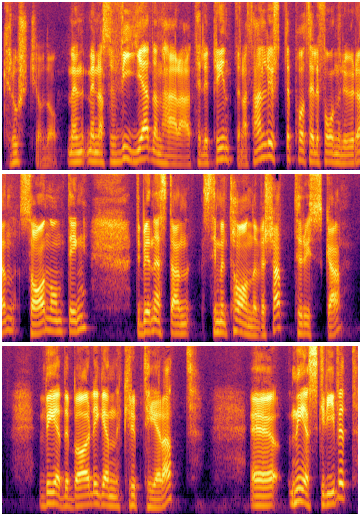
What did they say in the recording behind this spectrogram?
Khrushchev då, men, men alltså via den här äh, teleprinten. Alltså han lyfte på telefonluren, sa någonting. Det blev nästan simultanöversatt till ryska, vederbörligen krypterat, eh, nedskrivet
